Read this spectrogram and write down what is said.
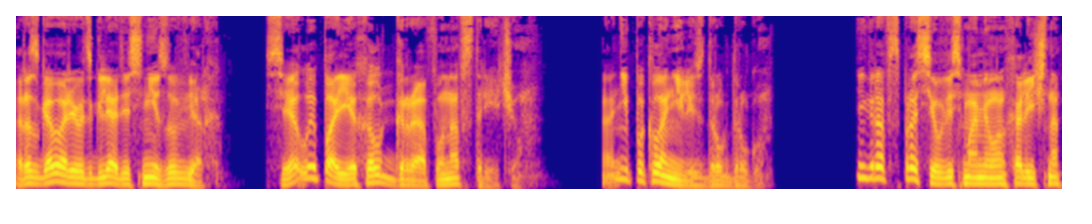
разговаривать, глядя снизу вверх. Сел и поехал к графу навстречу. Они поклонились друг другу. И граф спросил весьма меланхолично.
